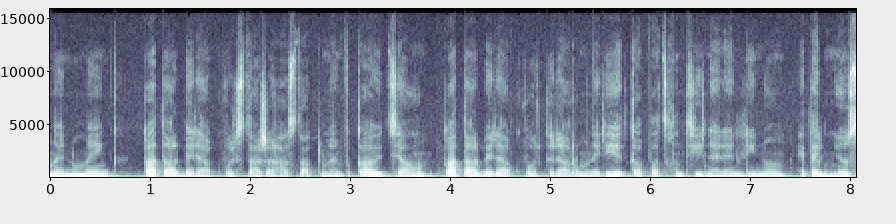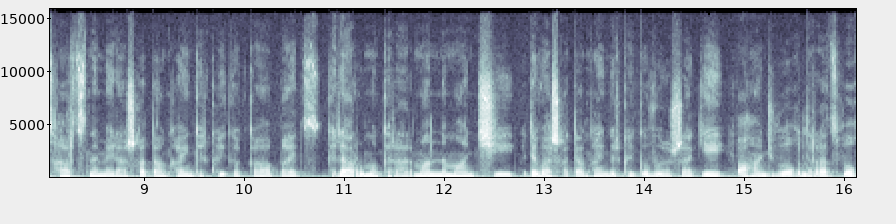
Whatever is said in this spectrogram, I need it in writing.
ունենում ենք, Կա տարբերակ, որ ստաժը հաստատում են վկայությամբ, կա տարբերակ, որ գրառումների հետ կապված խնդիրներ են լինում, հետ էլ մյուս հարցն է մեր աշխատանքային գրքույկը կա, բայց գրառումը գրառման նման չի, որտեղ աշխատանքային գրքույկը որոշակի պահանջվող, լրացվող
